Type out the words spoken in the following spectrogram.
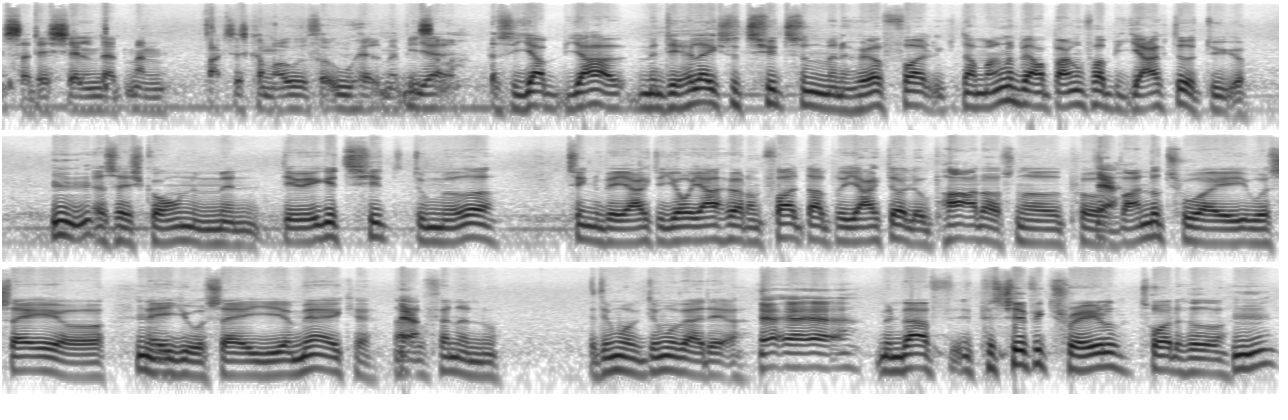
så det er sjældent, at man faktisk kommer ud for uheld med ja, bisoner. altså jeg, jeg, men det er heller ikke så tit, sådan man hører folk. Der er mange, der bliver bange for at blive jagtet af dyr. Mm. Altså i skovene, men det er jo ikke tit, du møder ting, der bliver jagtet. Jo, jeg har hørt om folk, der er blevet jagtet af leoparder og sådan noget på ja. Ja. vandreture i USA, og mm. nej, i USA, i Amerika. Nej, Ja. hvor fanden er det nu? Ja, det må, det må være der. Ja, ja, ja. ja. Men hvad er Pacific Trail, tror jeg det hedder, mm.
